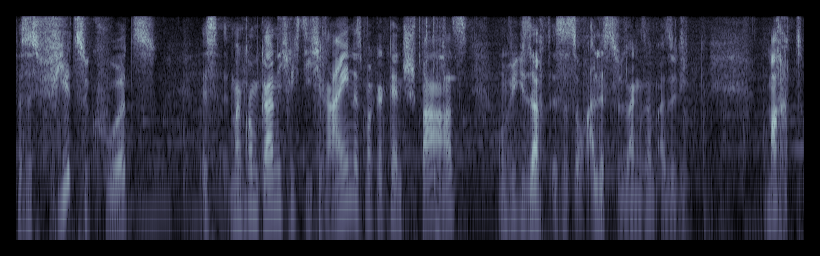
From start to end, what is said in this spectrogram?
Das ist viel zu kurz. Es, man kommt gar nicht richtig rein, es macht gar keinen Spaß. Und wie gesagt, es ist auch alles zu langsam. Also die macht,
